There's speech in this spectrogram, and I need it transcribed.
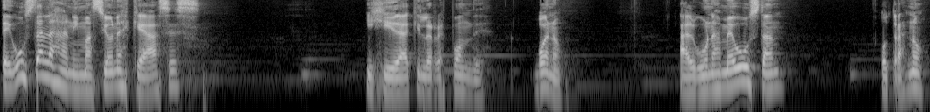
¿te gustan las animaciones que haces? Y Hideaki le responde, bueno, algunas me gustan, otras no.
